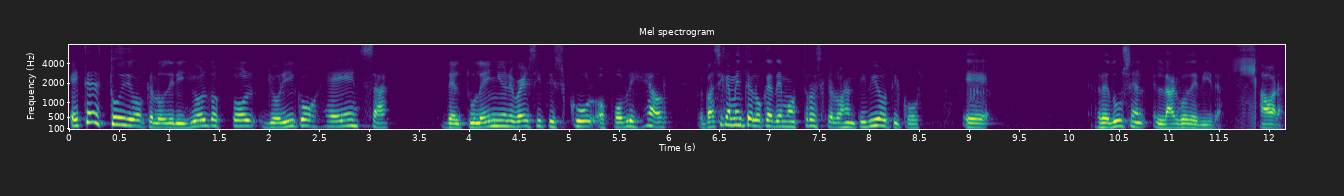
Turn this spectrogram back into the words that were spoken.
este estudio que lo dirigió el doctor Yoriko Heensa del Tulane University School of Public Health, pues básicamente lo que demostró es que los antibióticos eh, reducen el largo de vida. Ahora,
